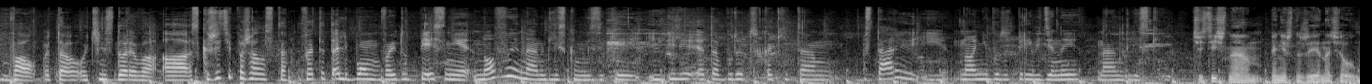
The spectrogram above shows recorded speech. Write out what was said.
Вау, это очень здорово. А скажите, пожалуйста, в этот альбом войдут песни новые на английском языке или это будут какие-то старые, и, но они будут переведены на английский? Частично, конечно же, я начал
